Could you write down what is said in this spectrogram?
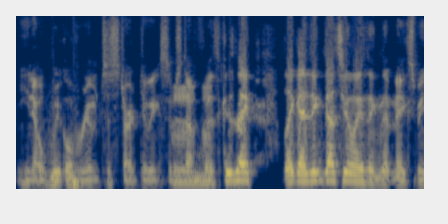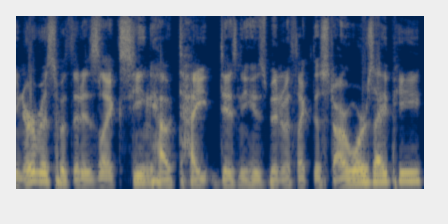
you know wiggle room to start doing some stuff Mhm. with because I like I think that's the only thing that makes me nervous with it is like seeing how tight Disney has been with like the Star Wars IP.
